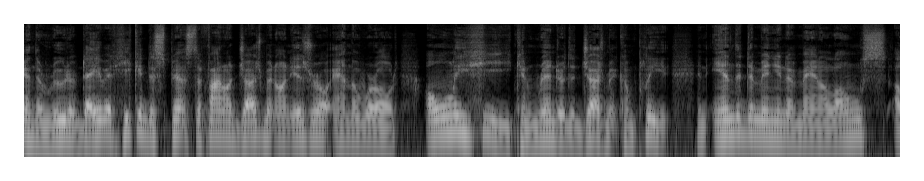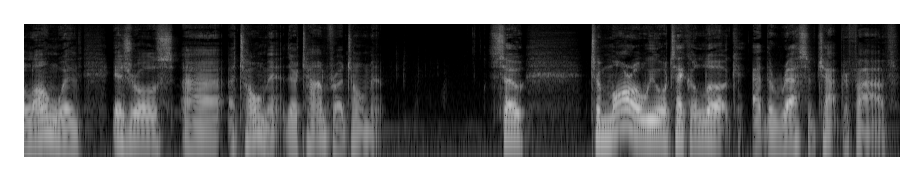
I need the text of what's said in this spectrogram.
and the root of David, he can dispense the final judgment on Israel and the world. Only he can render the judgment complete and end the dominion of man along, along with Israel's uh, atonement, their time for atonement. So, tomorrow we will take a look at the rest of chapter 5.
